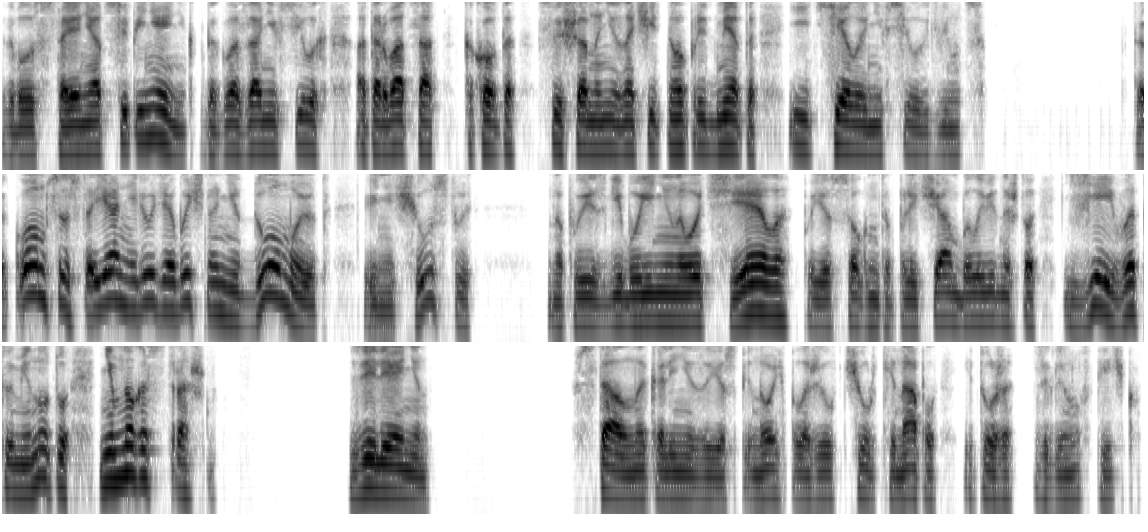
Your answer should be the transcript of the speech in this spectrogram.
это было состояние оцепенения, когда глаза не в силах оторваться от какого-то совершенно незначительного предмета, и тело не в силах двинуться. В таком состоянии люди обычно не думают и не чувствуют, но по изгибу Ининого тела, по ее согнутым плечам было видно, что ей в эту минуту немного страшно. Зеленин встал на колени за ее спиной, положил чурки на пол и тоже заглянул в печку.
